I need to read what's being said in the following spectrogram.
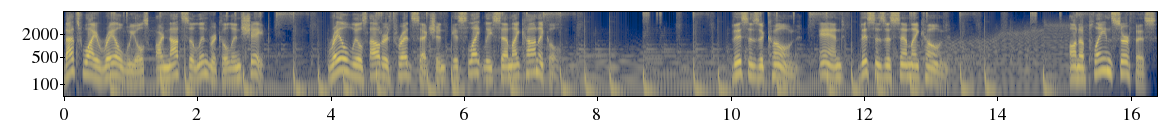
That's why rail wheels are not cylindrical in shape. Rail wheel's outer thread section is slightly semi-conical. This is a cone, and this is a semicone. On a plane surface,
